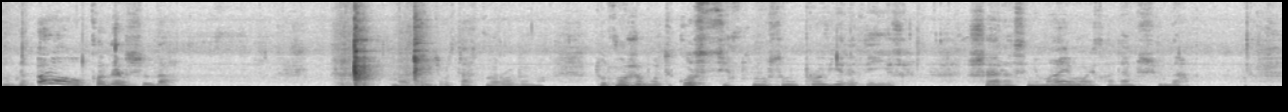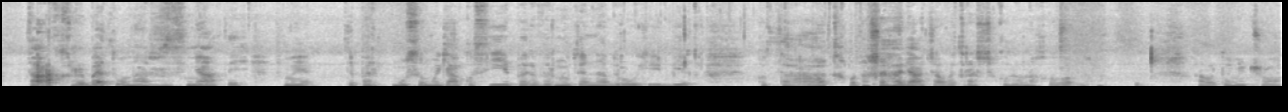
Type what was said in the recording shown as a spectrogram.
кладемо, о, кладемо сюди. Бачите, отак ми робимо. Тут може бути кості, мусимо провірити їх. Ще раз знімаємо і кладемо сюди. Так, хребет у нас знятий. Ми тепер мусимо якось її перевернути на другий бік. Отак. Вона ще гаряча, але краще, коли вона холодна. Але то нічого.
